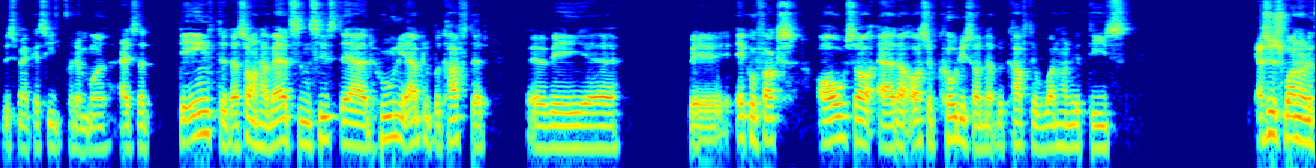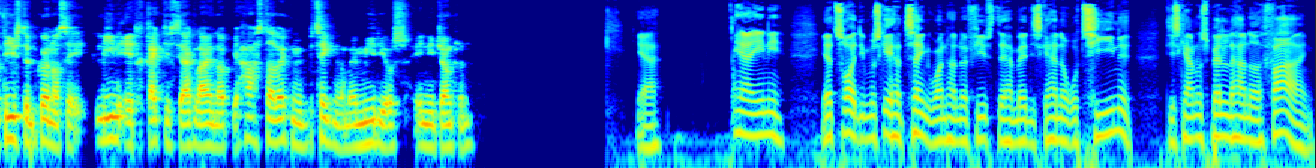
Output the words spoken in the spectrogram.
hvis man kan sige det på den måde. Altså, det eneste, der sådan har været siden sidst, det er, at Huni er blevet bekræftet øh, ved, øh, ved Echo Fox, og så er der også Codison, der er bekræftet 100 Thieves jeg synes 100 Thieves, det begynder at se ligne et rigtig stærkt line-up. Jeg har stadigvæk mine betænkninger med Medios inde i Junction. Ja, jeg er enig. Jeg tror, at de måske har tænkt 100 Thieves det her med, at de skal have noget rutine. De skal have nogle spil, der har noget erfaring.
